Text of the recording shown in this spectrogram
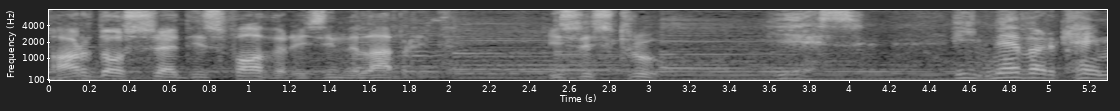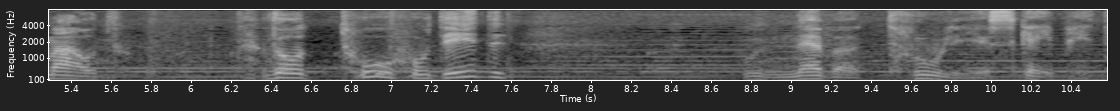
Ardos said his father is in the labyrinth. Is this true? Yes, he never came out. Though two who did will never truly escape it.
